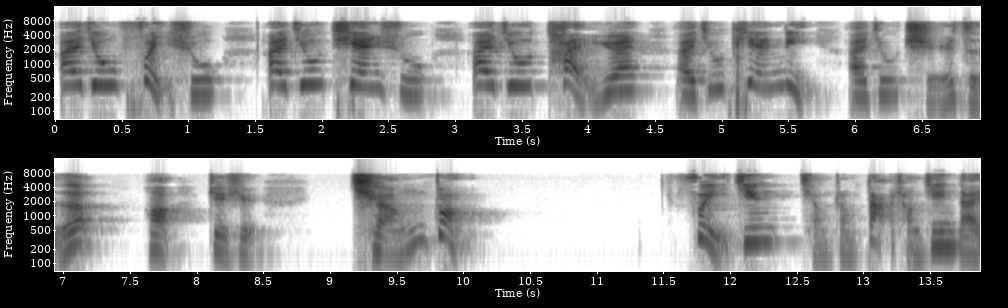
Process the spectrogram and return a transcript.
艾灸肺腧、艾灸天枢、艾灸太渊、艾灸偏历、艾灸尺泽，啊，这是强壮肺经、强壮大肠经，来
